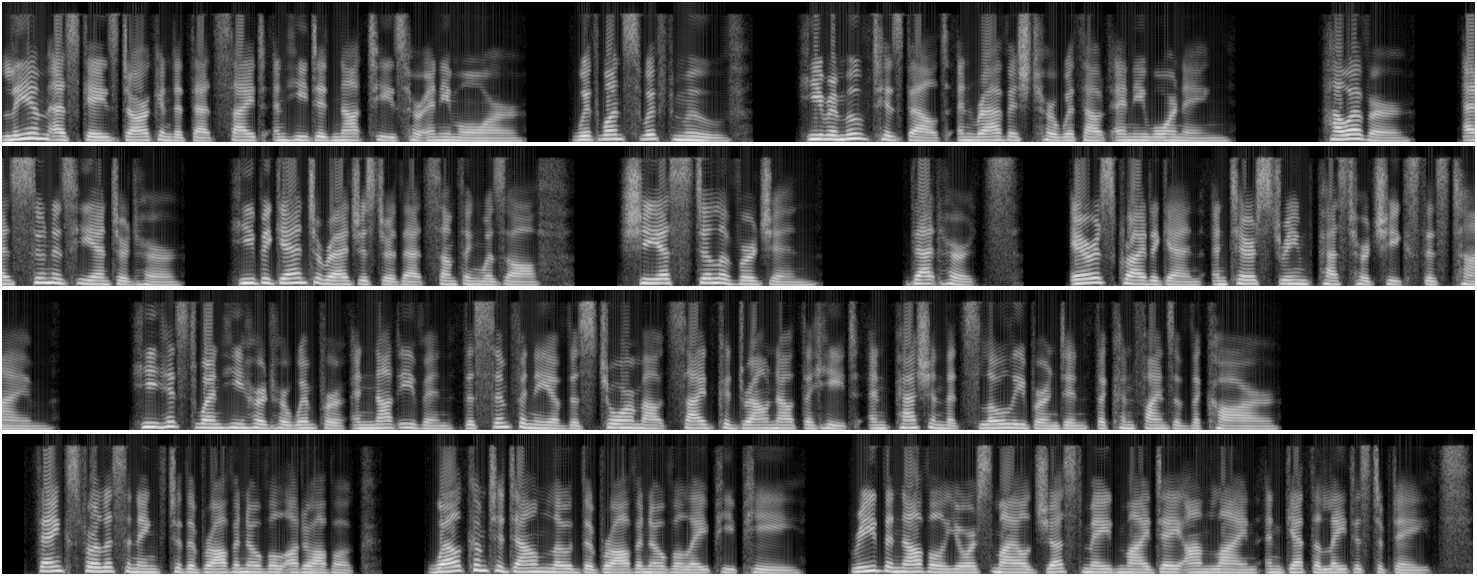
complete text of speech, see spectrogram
Liam's gaze darkened at that sight and he did not tease her anymore. With one swift move, he removed his belt and ravished her without any warning. However, as soon as he entered her, he began to register that something was off. She is still a virgin. That hurts. Eris cried again, and tears streamed past her cheeks this time. He hissed when he heard her whimper, and not even the symphony of the storm outside could drown out the heat and passion that slowly burned in the confines of the car. Thanks for listening to the Brava Novel audiobook. Welcome to download the Brava Novel app. Read the novel Your Smile Just Made My Day online and get the latest updates.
